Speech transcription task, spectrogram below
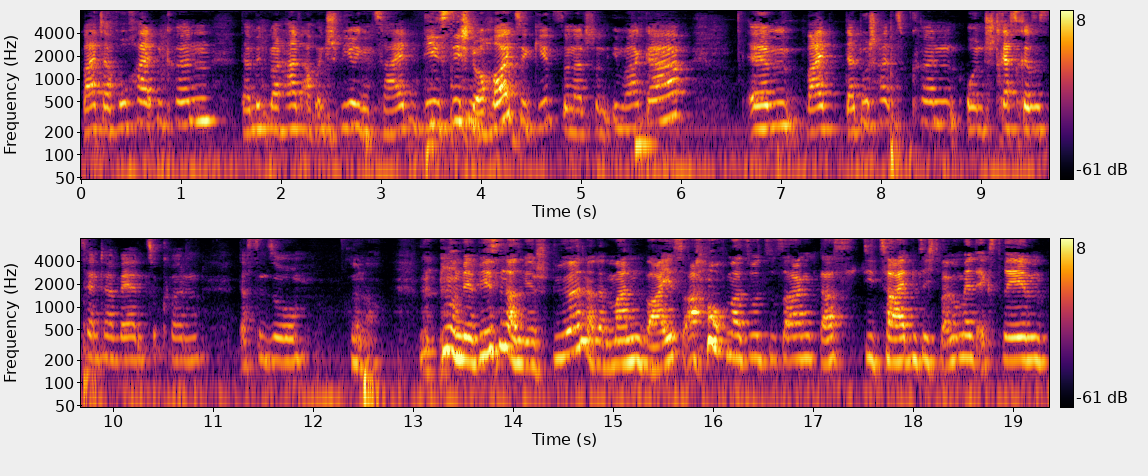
weiter hochhalten können, damit man halt auch in schwierigen Zeiten, die es nicht nur heute gibt, sondern schon immer gab, ähm, weiter durchhalten zu können und stressresistenter werden zu können. Das sind so. Genau. Und wir wissen, also wir spüren, oder man weiß auch mal sozusagen, dass die Zeiten sich zwar im Moment extrem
